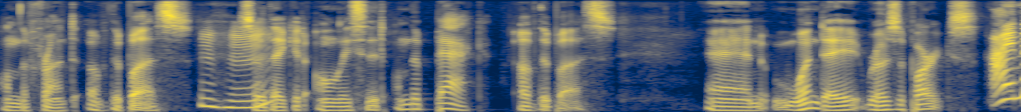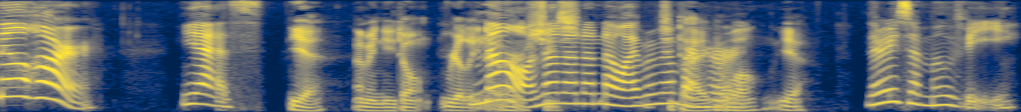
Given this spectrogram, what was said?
on the front of the bus. Mm-hmm. So they could only sit on the back of the bus. And one day, Rosa Parks, I know her. Yes. yeah, I mean, you don't really know No, her. no, no, She's- no, no. I remember her. Well, yeah. There is a movie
